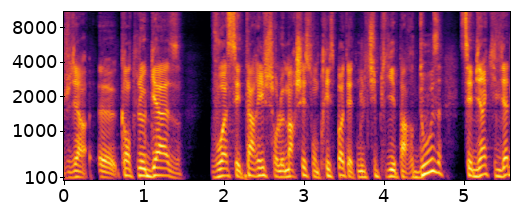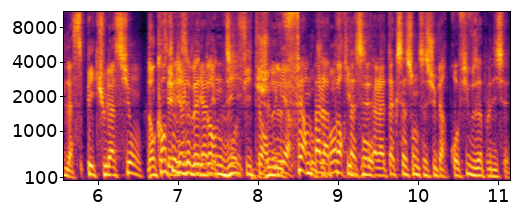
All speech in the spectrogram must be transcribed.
je veux dire, quand le gaz voit ses tarifs sur le marché, son prix spot être multiplié par 12, c'est bien qu'il y a de la spéculation. Donc quand Elisabeth Borne dit je ne ferme pas la porte à la taxation de ces super profits, vous applaudissez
